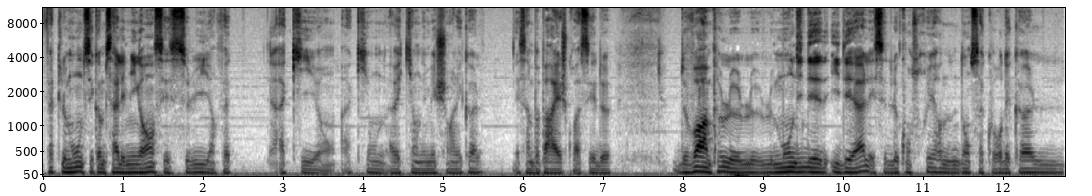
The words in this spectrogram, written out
En fait, le monde, c'est comme ça. Les migrants, c'est celui, en fait, à qui avec qui on est méchant à l'école. Et c'est un peu pareil, je crois, c'est de, voir un peu le, monde idéal et c'est de le construire dans sa cour d'école,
